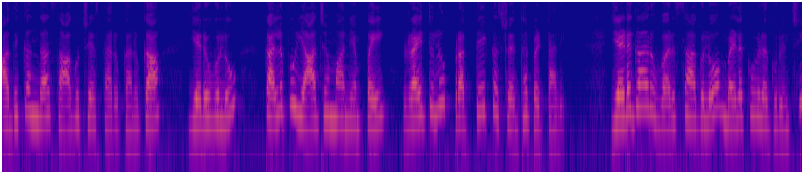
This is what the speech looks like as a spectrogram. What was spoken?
అధికంగా సాగు చేస్తారు కనుక ఎరువులు కలుపు యాజమాన్యంపై రైతులు ప్రత్యేక శ్రద్ధ పెట్టాలి. ఎడగారు వరి సాగులో మెళకువల గురించి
